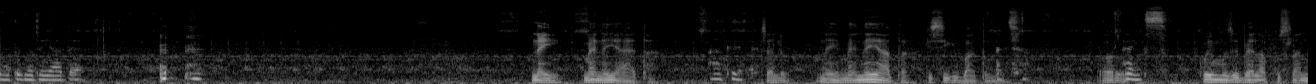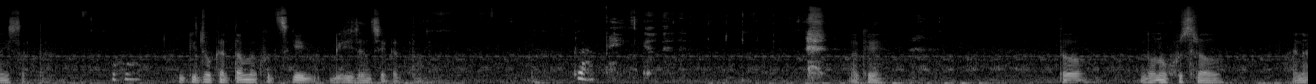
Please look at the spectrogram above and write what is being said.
मैं तो मुझे याद है। नहीं मैं नहीं आया था। चलो नहीं मैं नहीं आता किसी की बातों में। अच्छा। और थैंक्स कोई मुझे बेला फुसला नहीं सकता। क्योंकि जो करता हूँ मैं खुद के डिसीज़न से करता हूँ। ओके तो दोनों खुश रहो है ना?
